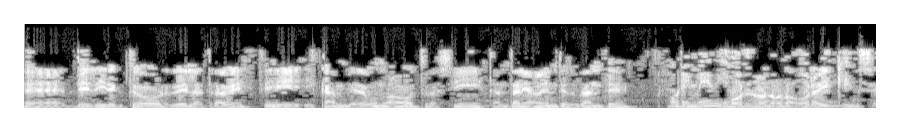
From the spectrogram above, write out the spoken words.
eh, de director, de la travesti y cambia de uno a otro así instantáneamente durante... Hora y media. no, no, no, hora y quince.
